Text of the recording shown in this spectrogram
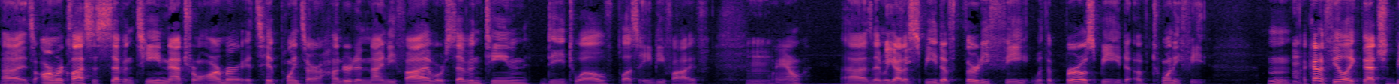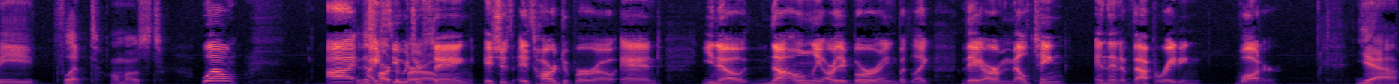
Uh, its armor class is 17 natural armor. Its hit points are 195 or 17 d12 plus 85. Wow. Uh, and then we got a speed of 30 feet with a burrow speed of 20 feet. Hmm. I kind of feel like that should be flipped almost. Well, I It is I hard see to what you're burrow. saying. It's just it's hard to burrow, and you know, not only are they burrowing, but like they are melting and then evaporating water. Yeah,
